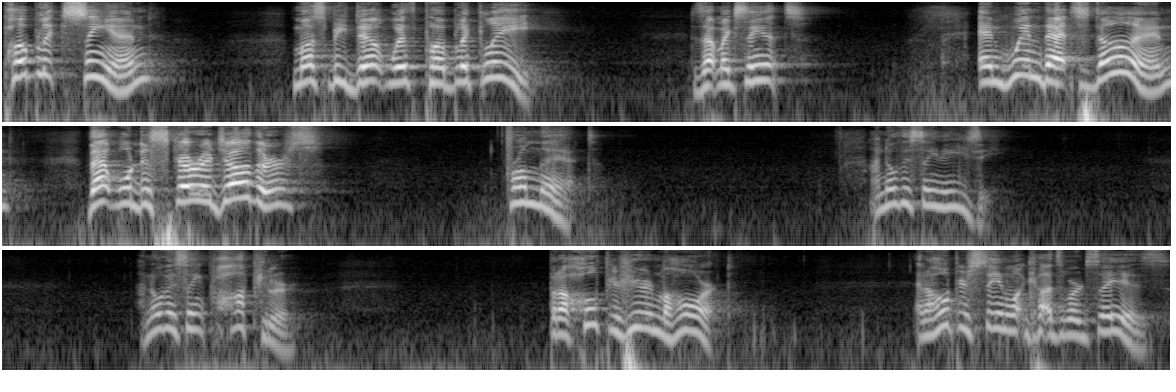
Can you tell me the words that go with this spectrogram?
public sin must be dealt with publicly. Does that make sense? And when that's done, that will discourage others from that. I know this ain't easy. I know this ain't popular. But I hope you're hearing my heart. And I hope you're seeing what God's Word says.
